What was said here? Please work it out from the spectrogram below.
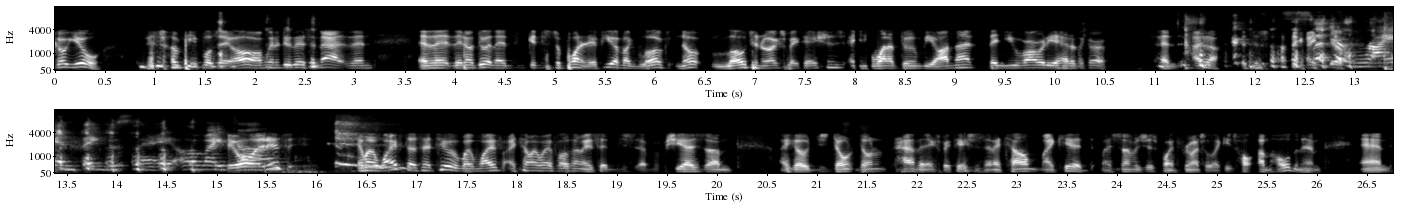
go you. Some people say, oh, I'm going to do this and that, and then and they, they don't do it. And they get disappointed. If you have like low no low to no expectations and you wind up doing beyond that, then you're already ahead of the curve. And I don't know. It's just something Such a Ryan thing to say. Oh my god. Well, it is. And my wife does that too. My wife, I tell my wife all the time. I said, just, uh, she has. um I go, just don't don't have any expectations. And I tell my kid, my son was just point three months old, like he's I'm holding him, and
